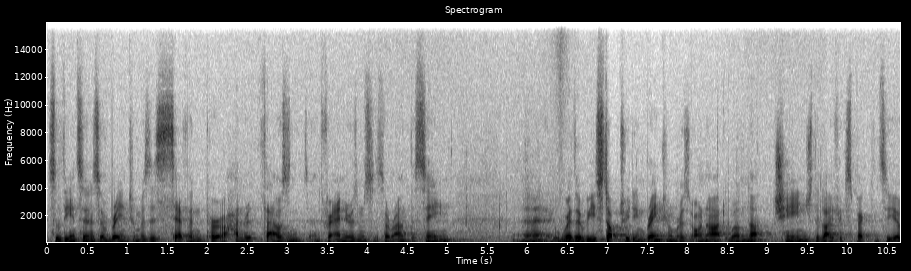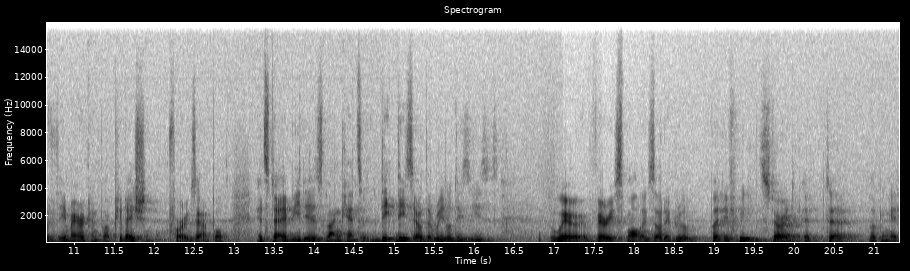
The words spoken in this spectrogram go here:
So the incidence of brain tumors is 7 per 100,000, and for aneurysms it's around the same. Uh, whether we stop treating brain tumors or not will not change the life expectancy of the American population, for example. It's diabetes, lung cancer. Th these are the real diseases. We're a very small exotic group. But if we start at uh, looking at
